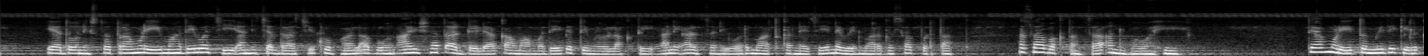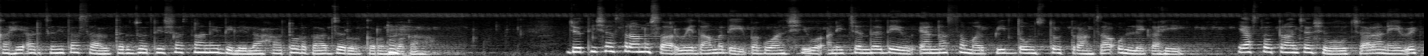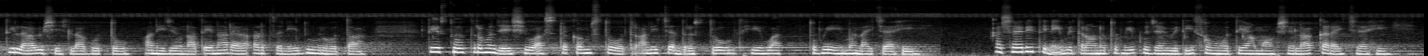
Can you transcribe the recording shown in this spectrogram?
या दोन्ही स्तोत्रामुळे महादेवाची आणि चंद्राची कृपा लागून आयुष्यात अडलेल्या कामामध्ये गती मिळू लागते आणि अडचणीवर मात करण्याचे नवीन मार्ग सापडतात असा भक्तांचा अनुभव आहे. त्यामुळे तुम्ही देखील काही अडचणीत असाल तर ज्योतिषशास्त्राने दिलेला हा तोडगा जरूर करून बघा. ज्योतिषशास्त्रानुसार वेदामध्ये भगवान शिव आणि चंद्रदेव यांना समर्पित दोन स्तोत्रांचा उल्लेख आहे. या स्तोत्रांच्या शुभ उच्चाराने व्यक्तीला विशेष लाभ होतो आणि जीवनात येणाऱ्या अडचणी दूर होतात. ते स्तोत्र म्हणजे शिवाष्टकम स्तोत्र आणि चंद्रस्तोत्र हे वाच तुम्ही म्हणायचे आहे. अशा रीतीने मित्रांनो तुम्ही पूजाविधी सोमवती अमावस्येला करायचे आहे.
